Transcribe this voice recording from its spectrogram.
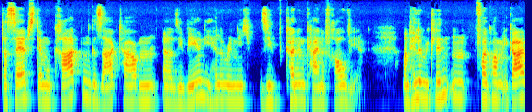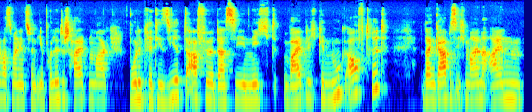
dass selbst Demokraten gesagt haben, äh, sie wählen die Hillary nicht, sie können keine Frau wählen. Und Hillary Clinton, vollkommen egal, was man jetzt von ihr politisch halten mag, wurde kritisiert dafür, dass sie nicht weiblich genug auftritt. Dann gab es, ich meine, einen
